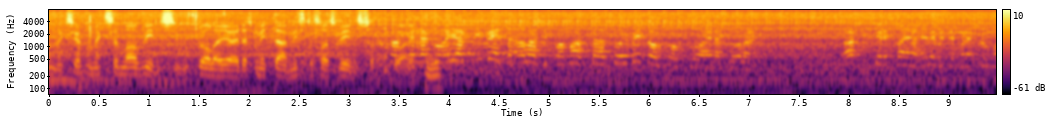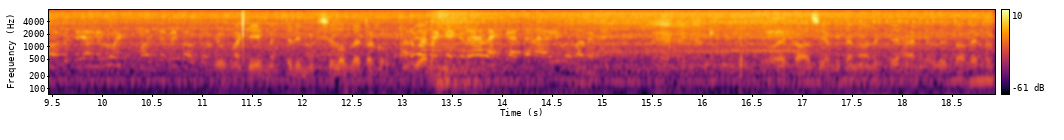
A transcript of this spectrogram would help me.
onneksi Johanneksella on vinssi, mutta tuolla ei ole edes mitään, mistä saisi vinssattua. Niin. Kerran kun ajaa kiveitä alas, niin mahtaa toi vetokoukkuu aina tuolla. Kaksi kertaa aina helvetin monen rumauta, se jäänyt roikkumaan sitä vetokoukkuun. Joo, mäkin ihmettelin, miksi sillä on vetokoukku Arvaa vielä. näkeekö rälläkkää tänään illalla vielä. Tuo eka asia, mitä noille tehdään, niin otetaan vetokoukku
